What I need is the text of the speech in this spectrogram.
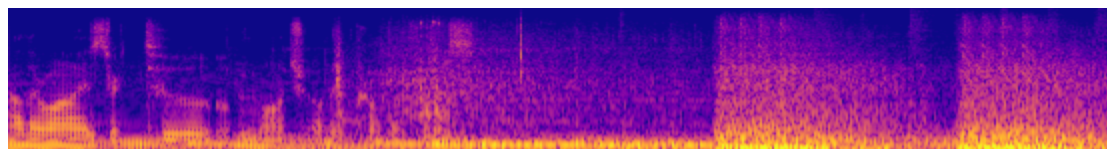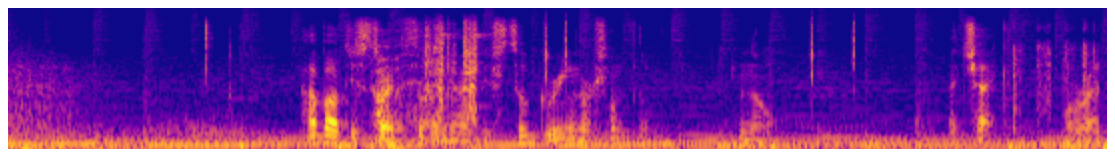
Otherwise, they're too much of a problem for us. How about you start hitting guys? You're still green or something? No. I checked already.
